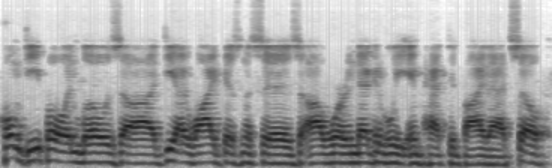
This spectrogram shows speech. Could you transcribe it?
Home Depot and Lowe's uh, DIY businesses uh, were negatively impacted by that. So,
